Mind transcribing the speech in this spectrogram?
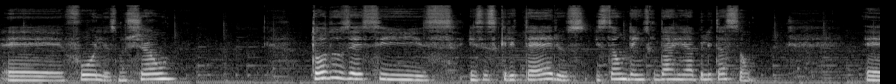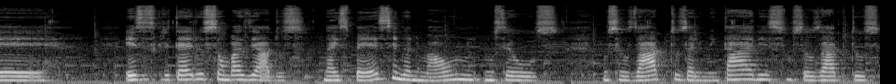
é, folhas no chão. Todos esses, esses critérios estão dentro da reabilitação. É, esses critérios são baseados na espécie do animal, nos seus, nos seus hábitos alimentares, nos seus hábitos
